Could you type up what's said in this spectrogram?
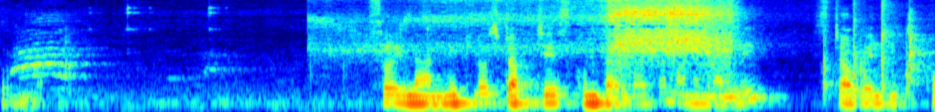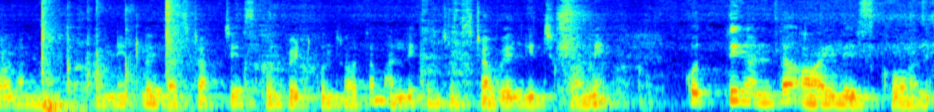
సో ఇలా సో ఇలా అన్నిట్లో స్టఫ్ చేసుకున్న తర్వాత మనం మళ్ళీ స్టవ్ వెలిగించుకోవాలన్నమాట. అన్నిట్లో ఇలా స్టఫ్ చేసుకొని పెట్టుకున్న తర్వాత మళ్ళీ కొంచెం స్టవ్ వెలిగించుకొని కొద్దిగా అంతా ఆయిల్ వేసుకోవాలి.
